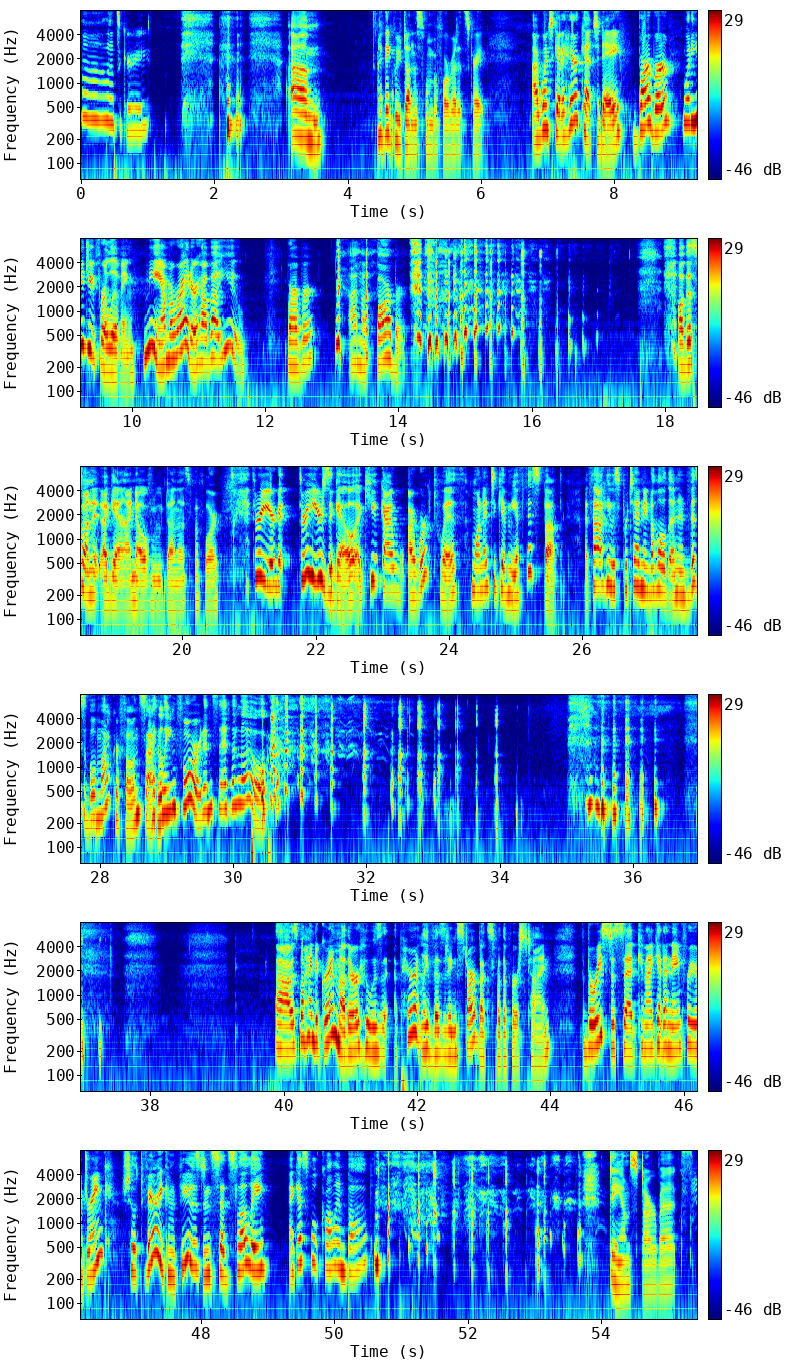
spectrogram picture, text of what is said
Oh, that's great. Um, I think we've done this one before, but it's great. I went to get a haircut today. Barber, what do you do for a living? Me, I'm a writer. How about you? Barber, I'm a barber. oh, this one again. I know we've done this before. Three year three years ago, a cute guy I worked with wanted to give me a fist bump. I thought he was pretending to hold an invisible microphone, so I leaned forward and said hello. Uh, I was behind a grandmother who was apparently visiting Starbucks for the first time. The barista said, Can I get a name for your drink? She looked very confused and said slowly, I guess we'll call him Bob. Damn Starbucks.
